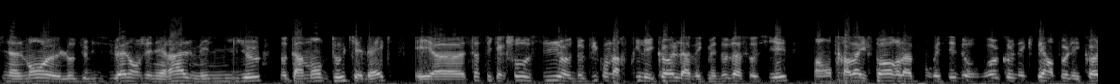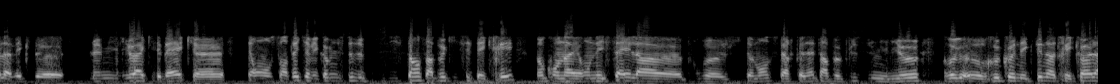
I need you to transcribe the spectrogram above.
finalement l'audiovisuel en général, mais le milieu notamment de Québec. Et ça c'est quelque chose aussi, depuis qu'on a repris l'école avec mes deux associés, ben, on travaille fort là pour essayer de reconnecter un peu l'école avec le, le milieu à Québec. Euh, on sentait qu'il y avait comme une espèce de distance un peu qui s'était créée. Donc on a on essaye là euh, pour euh, justement se faire connaître un peu plus du milieu, re- reconnecter notre école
